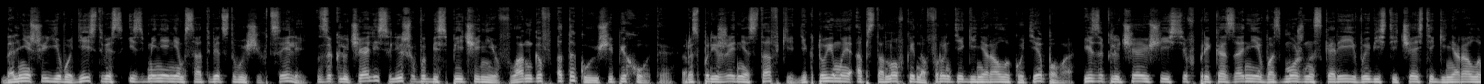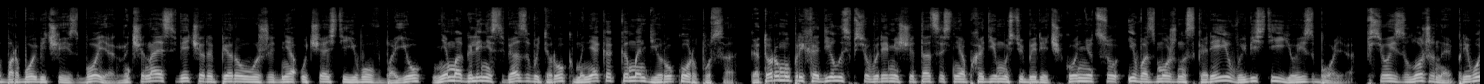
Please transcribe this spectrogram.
Дальнейшие его действия с изменением соответствующих целей заключались лишь в обеспечении флангов атакующей пехоты. Распоряжение ставки, диктуемое обстановкой на фронте генерала Кутепова и заключающиеся в приказании возможно скорее вывести части генерала Барбовича из боя, начиная с вечера первого же дня участия его в бою, не могли не связывать рук мне как командиру корпуса, которому приходилось все время считаться с необходимостью беречь конницу и, возможно, скорее вывести ее из боя. Все изложенное приводит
